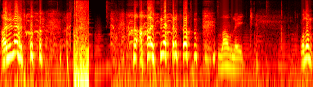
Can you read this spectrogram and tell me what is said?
Ali nerede oğlum? Ali nerede oğlum? Love Lake. Oğlum.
